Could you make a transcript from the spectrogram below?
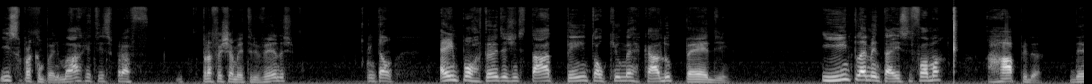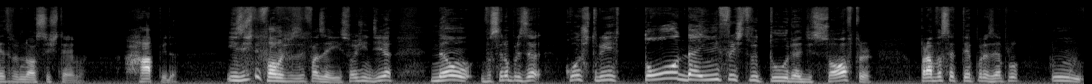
Isso para campanha de marketing, isso para fechamento de vendas. Então, é importante a gente estar tá atento ao que o mercado pede e implementar isso de forma rápida dentro do nosso sistema. Rápida. Existem formas de você fazer isso. Hoje em dia, não, você não precisa construir toda a infraestrutura de software para você ter, por exemplo, um,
